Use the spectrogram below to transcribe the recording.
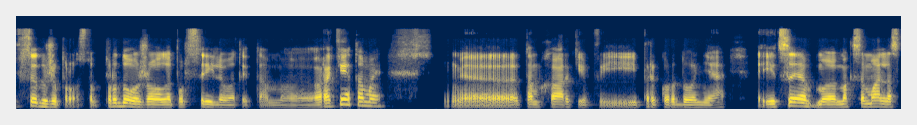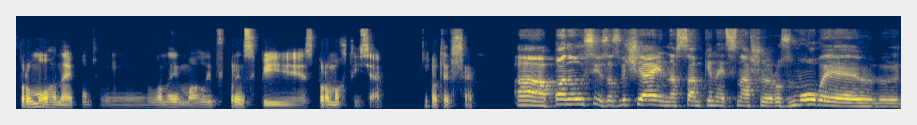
Все, дуже просто. Продовжували повстрілювати там е, ракетами. е, Там Харків і прикордоння, і це максимальна спромога, на яку б е, вони могли б в принципі спромогтися. От і все. А, пане Олексію, зазвичай на сам кінець нашої розмови е,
